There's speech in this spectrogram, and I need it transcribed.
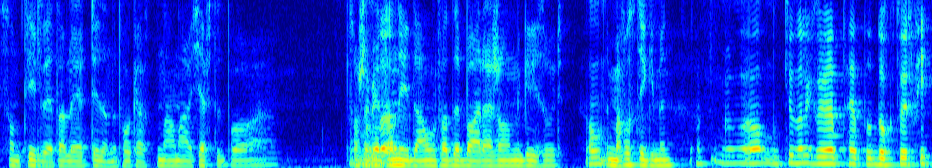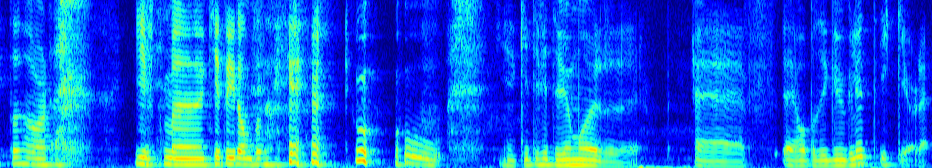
Som tidligere etablert i denne podkasten. Han har jo kjeftet på Torstein Torsdag fra Nydalen for at det bare er sånn griseord. De er for stygge i munnen. Han kunne liksom godt hete Doktor Fitte. Har vært gift med Kitty Grande. Kitty Fitte-humor. Eh, jeg håper å si google litt. Ikke gjør det.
